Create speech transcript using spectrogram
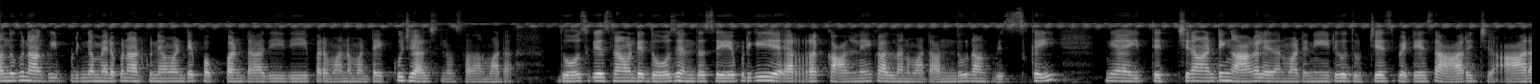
అందుకు నాకు ఇప్పుడు ఇంకా మిరప నాటుకున్నామంటే పప్పు అంట అది ఇది పరమాన్నం అంట ఎక్కువ చేయాల్సింది వస్తుంది అనమాట దోశకి వేసినామంటే దోశ ఎంతసేపటికి ఎర్ర కాలనే కాలదనమాట అందుకు నాకు విసుకై అయ్యి ఇది తెచ్చినా అంటే ఇంకా ఆగలేదనమాట. నీట్గా తుడిచేసి పెట్టేసి ఆరిచ్చి ఆర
